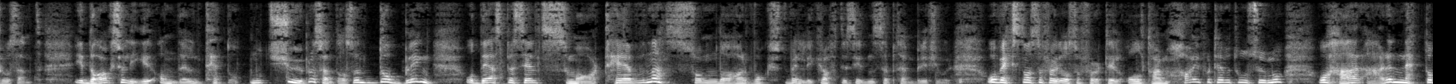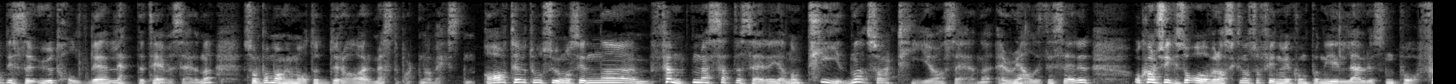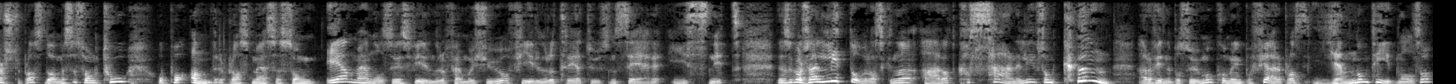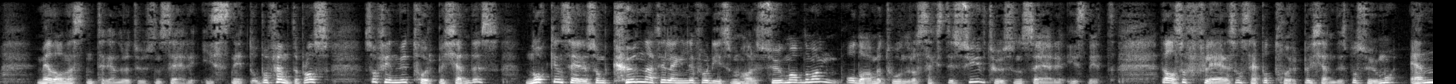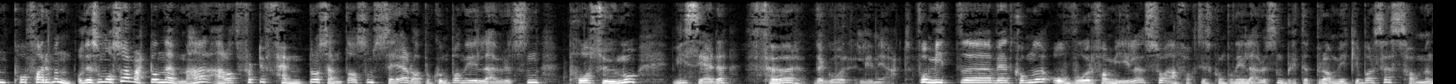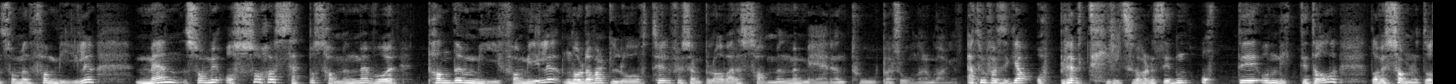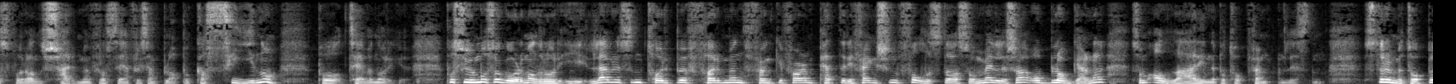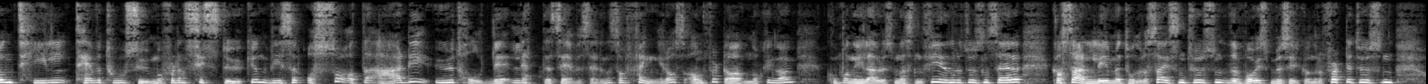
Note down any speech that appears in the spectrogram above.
I dag så ligger andelen tett opp mot 20% altså en dobling. Og det er spesielt smart-TV-ene som da har vokst veldig kraftig siden september i fjor. Og veksten har selvfølgelig også ført til all time high for TV2 Sumo, og her er det nettopp disse uutholdelige nydelige, lette TV-seriene som på mange måter drar mesteparten av veksten. Av TV2 Sumo sin 15 eh, mest sette serier gjennom tidene, så er ti av seriene reality-serier. Og kanskje ikke så overraskende så finner vi Kompani Lauritzen på førsteplass, da med sesong to, og på andreplass med sesong én, med henholdsvis 425 og 403 000 seere i snitt. Det som kanskje er litt overraskende, er at Kaserneliv, som kun er å finne på Sumo, kommer inn på fjerdeplass gjennom tidene, altså, med da nesten 300 000 seere i snitt. Og på femteplass så finner vi Torpet kjendis, nok en serie som kun er tilgjengelig for de som har Sumo-abonnement, og da med 267 000 seere i snitt. Det er altså flere som ser på Torpet kjendis på Sumo enn på Farmen. Og det som også er verdt å nevne her, er at 45 av oss som ser da på Kompani Lauritzen på Sumo, vi ser det før det går lineært. For mitt eh, vedkommende og vår familie så er faktisk Kompani Lauritzen blitt et program vi ikke bare ser sammen som en familie, men som vi også har sett på sammen med vår pandemifamilie når det har vært lov til f.eks. å være sammen med mer enn to personer om gangen. Jeg tror faktisk ikke jeg har opplevd tilsvarende siden 80 og 90-tallet, da vi samlet oss foran skjermen for å se f.eks. på Casino på TV Norge. På Sumo så går det med andre ord i Lauritzen, Torpet, Farmen, Funky Farm, Petter i fengsel, Follestad som melder seg, og bloggerne, som alle er inne på topp 15-listen. Strømmetoppen til TV2 Sumo for den siste uken viser også at det er de uutholdelige, lette CV-seriene som fenger oss, anført av nok en gang Kompani Lauritz med nesten 400 000 seere, Kaserneliv med 216 000, The Voice med ca. 140 000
